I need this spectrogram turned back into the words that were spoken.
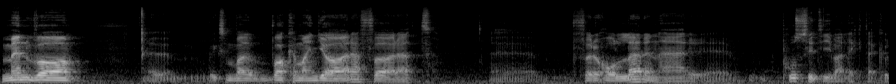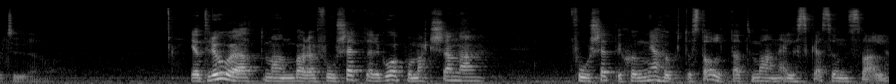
Men vad... eh, Liksom, vad, vad kan man göra för att... eh, För att hålla den här positiva läktarkulturen? Jag tror att man bara fortsätter gå på matcherna, fortsätter sjunga högt och stolt att man älskar Sundsvall.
